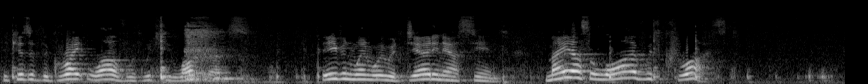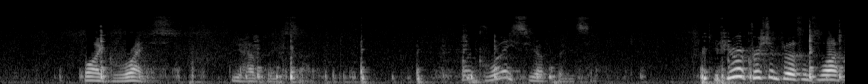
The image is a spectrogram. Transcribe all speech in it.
because of the great love with which He loved us, even when we were dead in our sins, made us alive with Christ. By grace you have been saved. By grace you have been saved. If you're a Christian person tonight,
